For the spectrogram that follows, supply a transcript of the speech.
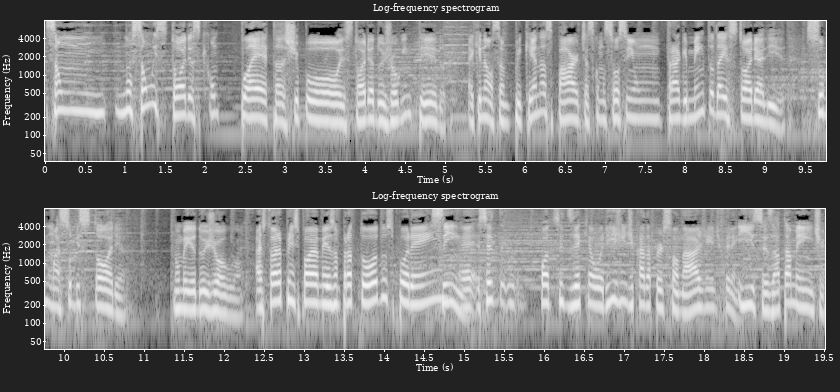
são não são histórias completas, tipo história do jogo inteiro. É que não, são pequenas partes, como se fosse um fragmento da história ali, sub, uma subhistória no meio do jogo. A história principal é a mesma pra todos, porém, Sim. é, pode-se dizer que a origem de cada personagem é diferente. Isso, exatamente.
